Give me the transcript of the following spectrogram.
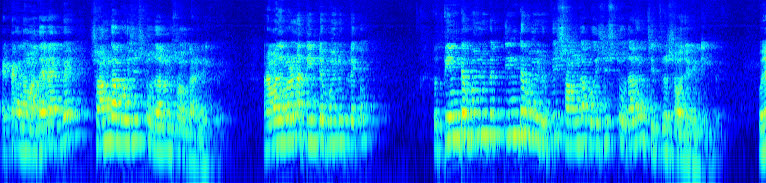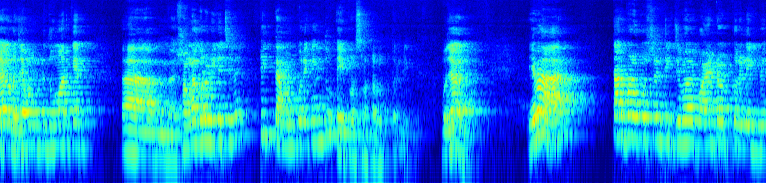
একটা কথা মাথায় রাখবে, সংজ্ঞা বৈশিষ্ট্য উদাহরণ সহকারে লিখবে। আর আমাদের বলে না, তিনটে ভূমিরূপ লেখো। তো তিনটে ভূমিরূপের তিনটে ভূমিরূপই সংজ্ঞা বৈশিষ্ট্য উদাহরণ চিত্র সহযোগে লিখবে। বোঝা গেল? যেমন করে দু মার্কের সংজ্ঞাগুলো লিখেছিলে, ঠিক তেমন করে কিন্তু এই প্রশ্নটার উত্তর লিখবে। বোঝা গেল? এবার, তারপরে কোশ্চেন ঠিক যেভাবে পয়েন্ট আউট করে লিখবে,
